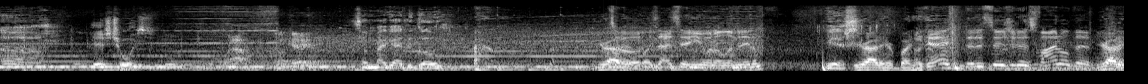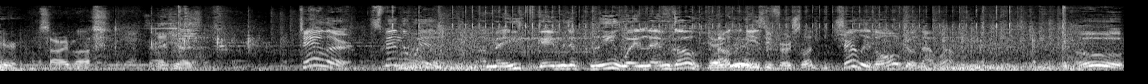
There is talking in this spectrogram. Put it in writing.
Uh, his choice. Wow. Okay. Somebody got to go. You're out of So, buddy. is that saying you want to eliminate him? Yes. You're out of here, buddy. Okay, the decision is final then. You're out of here. Sorry, boss. Thank you, guys. Chandler, spin the wheel. I mean, he gave me the leeway to let him go. Yeah, that you was an easy first one. Surely they'll all go that well. Oh,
